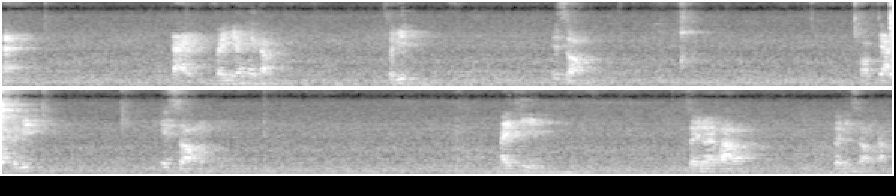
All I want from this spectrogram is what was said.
และจ่ายไฟเลี้ยงให้กับสวิตช์ S2 อ ออกจากสวิตช์ S2 ไปที่โซยนอยวาลตัวที่2ครับ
